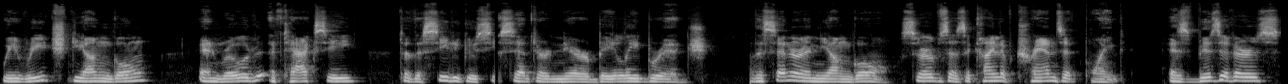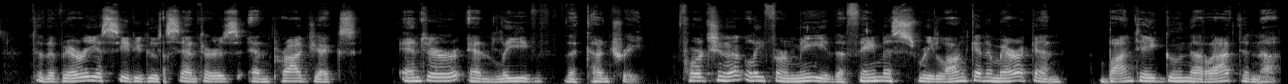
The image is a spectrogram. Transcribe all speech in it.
We reached Yangon and rode a taxi to the Sitagu Center near Bailey Bridge. The center in Yangon serves as a kind of transit point as visitors to the various Sitagu centers and projects enter and leave the country. Fortunately for me, the famous Sri Lankan American Bhante Gunaratana,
